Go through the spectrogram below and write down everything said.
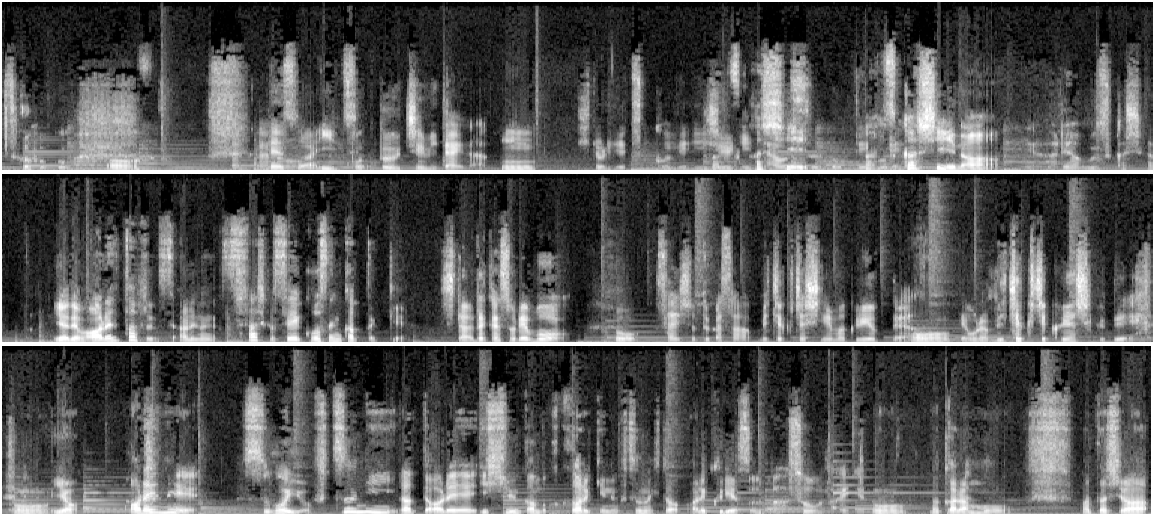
そう。うん。なんかあのセンスはいいポット打ちみたいな、うん。一人で突っ込んで20人懐か倒しいすっていうね、懐かしいな。あれは難しかった。いや、でもあれ多分、あれなんか、確か成功せんかったっけ？した。だからそれも、そ最初とかさ、めちゃくちゃ死にまくりよったやん。う。で俺はめちゃくちゃ悔しくて。うん。うん。いや、あれね、すごいよ。普通に、だってあれ、1週間とかかかるけんね、普通の人。あれクリアするの。あ、そうなんや。うん。だからもう、私は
